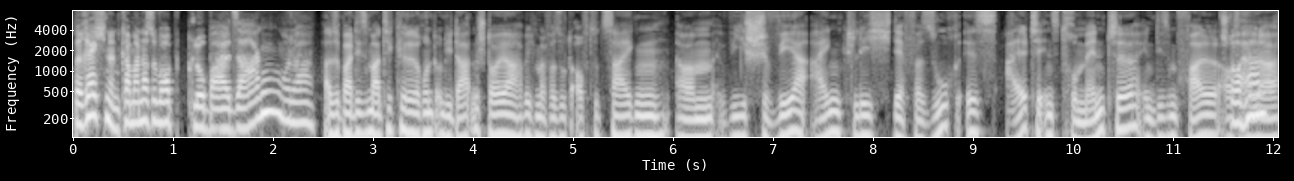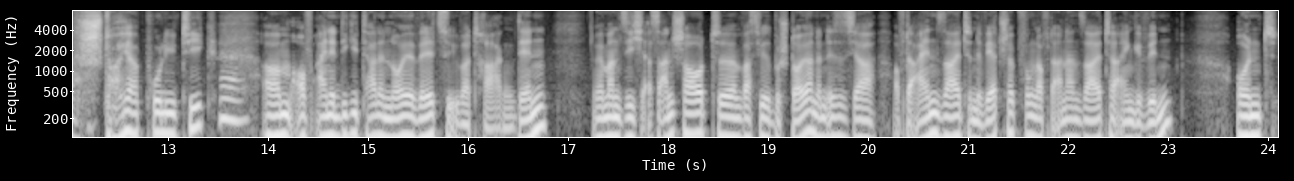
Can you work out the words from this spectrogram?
berechnen? Kann man das überhaupt global sagen? Oder? Also bei diesem Artikel rund um die Datensteuer habe ich mal versucht aufzuzeigen, ähm, wie schwer eigentlich der Versuch ist, alte Instrumente, in diesem Fall Steuern? aus einer Steuerpolitik, ja. ähm, auf eine digitale neue Welt zu übertragen. Denn wenn man sich das anschaut, äh, was wir besteuern, dann ist es ja auf der einen Seite eine Wertschöpfung, auf der anderen Seite ein Gewinn. Und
